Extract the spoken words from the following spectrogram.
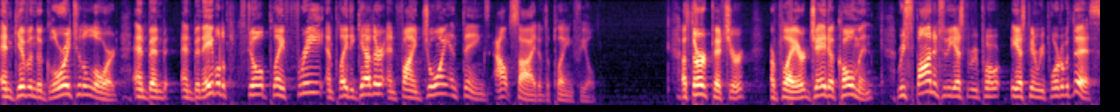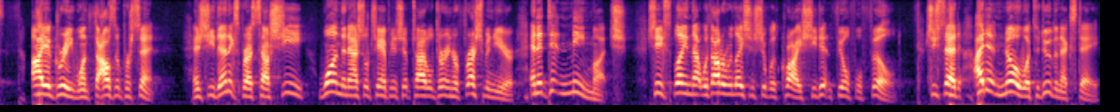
and given the glory to the Lord and been, and been able to still play free and play together and find joy in things outside of the playing field. A third pitcher or player, Jada Coleman, responded to the ESPN reporter with this I agree 1,000%. And she then expressed how she won the national championship title during her freshman year, and it didn't mean much. She explained that without a relationship with Christ, she didn't feel fulfilled. She said, I didn't know what to do the next day.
